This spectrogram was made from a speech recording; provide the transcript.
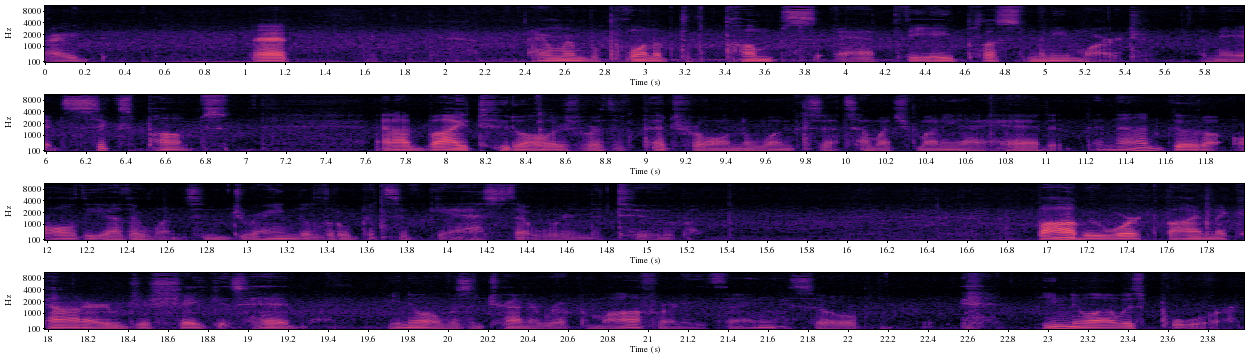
Right? That I remember pulling up to the pumps at the A Plus Mini Mart, and they had six pumps. And I'd buy two dollars worth of petrol on the one because that's how much money I had, and then I'd go to all the other ones and drain the little bits of gas that were in the tube. Bob, who worked behind the counter, would just shake his head. He knew I wasn't trying to rip him off or anything, so he knew I was poor.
